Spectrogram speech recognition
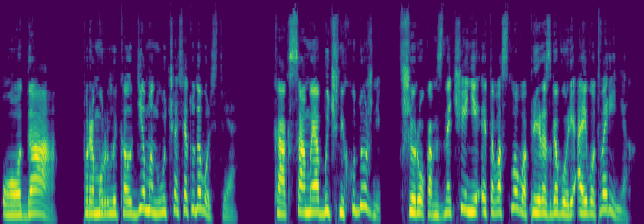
«О, да!» — промурлыкал демон, лучась от удовольствия. «Как самый обычный художник в широком значении этого слова при разговоре о его творениях.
